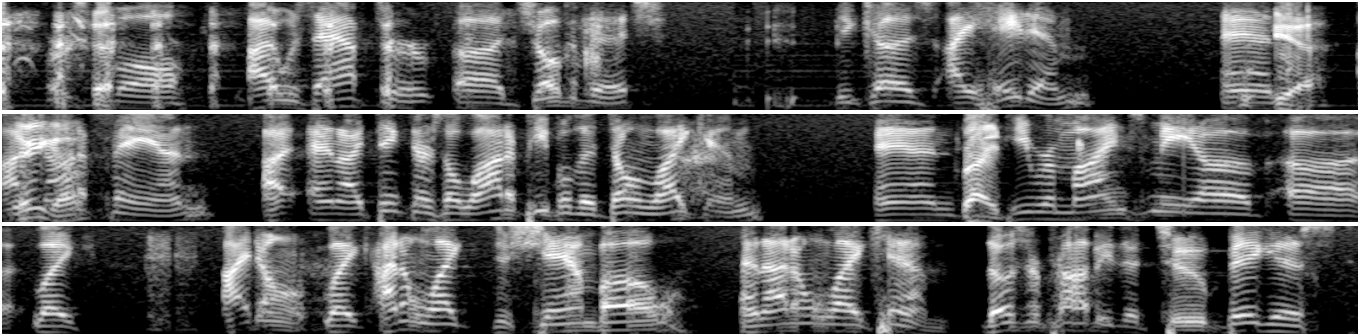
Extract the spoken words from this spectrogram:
First of all, I was after uh, Djokovic because I hate him, and Yeah, I'm not go. a fan. I, and I think there's a lot of people that don't like him, and Right. he reminds me of uh, like I don't like I don't like DeChambeau, and I don't like him. Those are probably the two biggest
